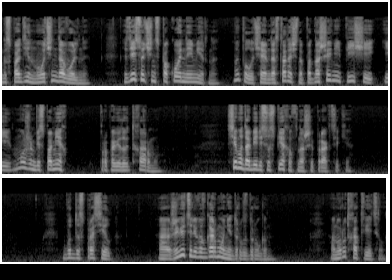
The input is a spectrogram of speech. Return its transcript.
«Господин, мы очень довольны. Здесь очень спокойно и мирно. Мы получаем достаточно подношений, пищи и можем без помех проповедовать дхарму. Все мы добились успехов в нашей практике». Будда спросил, «А живете ли вы в гармонии друг с другом?» Анурудха ответил,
